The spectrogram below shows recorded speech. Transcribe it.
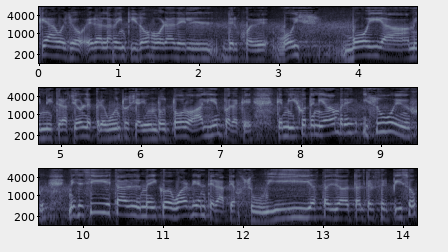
¿Qué hago yo? Eran las 22 horas del, del jueves. Voy, voy a administración, le pregunto si hay un doctor o alguien para que, que mi hijo tenía hambre y subo y me fui. Me dice, sí, está el médico de guardia en terapia. Subí hasta allá, hasta el tercer piso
